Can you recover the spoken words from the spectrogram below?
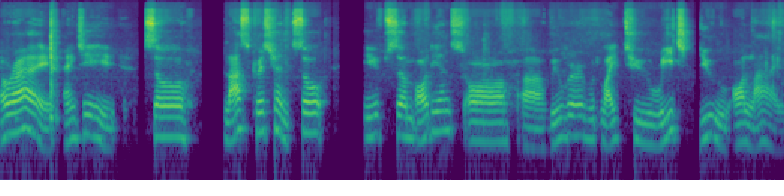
Alright Angie so last question so if some audience or uh, viewer would like to reach you online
